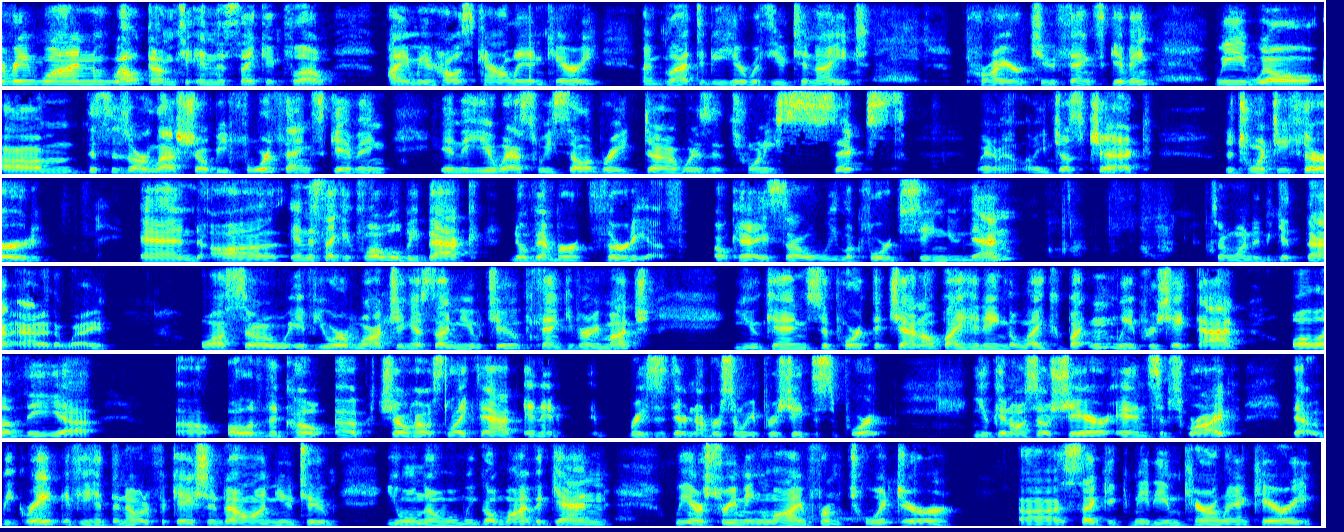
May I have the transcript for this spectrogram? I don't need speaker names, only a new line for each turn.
Everyone. Welcome to In the Psychic Flow. I am your host, Carolan Carey. I'm glad to be here with you tonight prior to Thanksgiving. We will, um, this is our last show before Thanksgiving. In the US, we celebrate, uh, what is it, 26th? Wait a minute, let me just check. The 23rd. And uh, In the Psychic Flow we'll be back November 30th. Okay, so we look forward to seeing you then. So I wanted to get that out of the way. Also, if you are watching us on YouTube, thank you very much. You can support the channel by hitting the like button. We appreciate that. All of the uh, uh, all of the co- uh, show hosts like that, and it raises their number. So we appreciate the support. You can also share and subscribe. That would be great. If you hit the notification bell on YouTube, you will know when we go live again. We are streaming live from Twitter uh, psychic medium Carolan Carey,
